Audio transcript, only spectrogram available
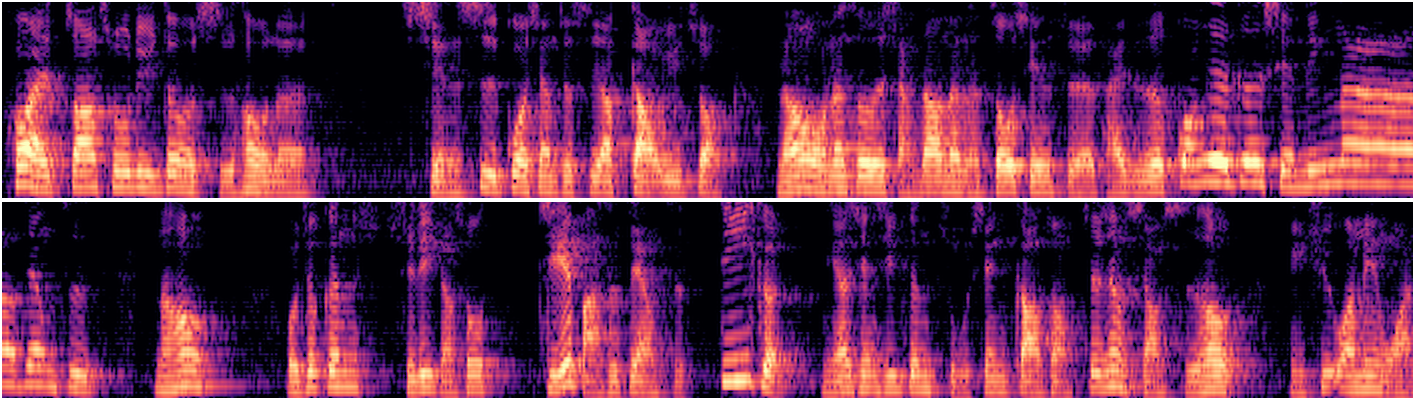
后来抓出绿豆的时候呢，显示过像就是要告御状，然后我那时候就想到那个周星驰的台词说光二哥显灵啦这样子，然后我就跟学弟讲说。解法是这样子：第一个，你要先去跟祖先告状，就像小时候你去外面玩，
